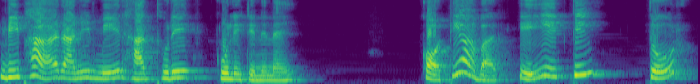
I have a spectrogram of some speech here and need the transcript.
বিভা রানীর মেয়ের হাত ধরে কোলে টেনে নেয়। কটি আবার? এই একটি। তোর?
